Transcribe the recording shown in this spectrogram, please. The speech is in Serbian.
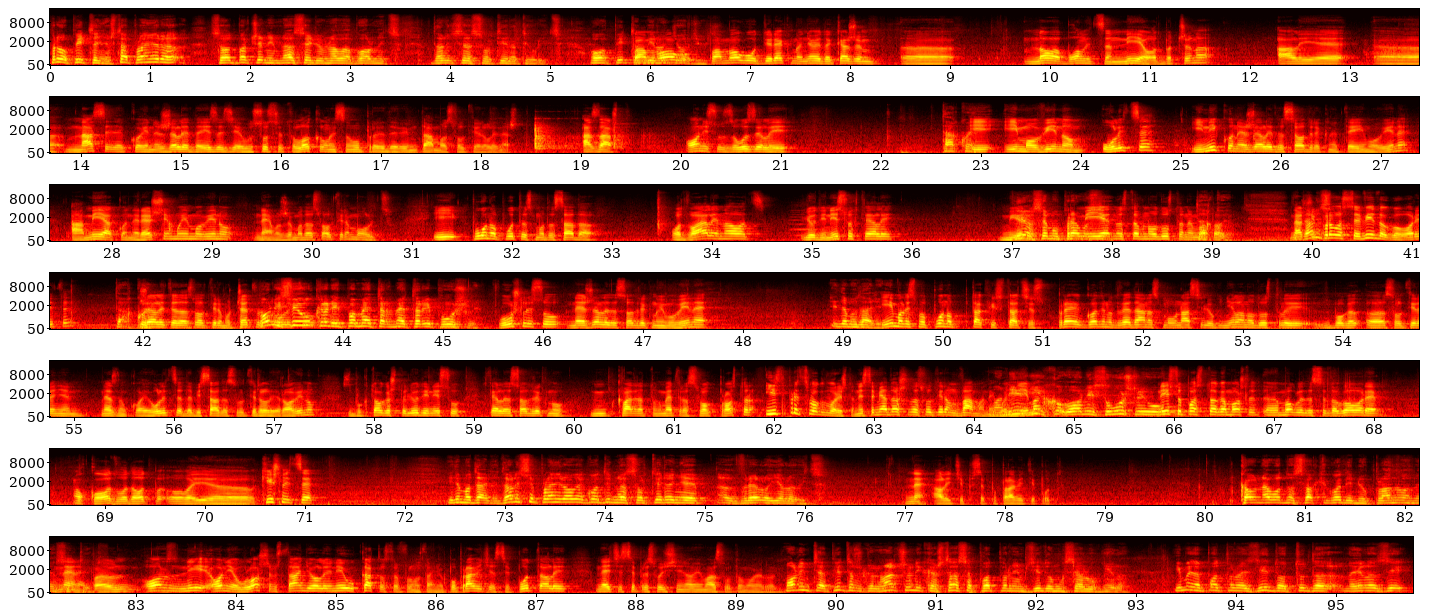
Prvo pitanje, šta planira sa odbačenim naseljom Nova bolnica? Da li će se asfaltirati ulice? Ovo pita Pa Milan mogu, Đorđević. pa mogu direktno njoj da kažem, e, nova bolnica nije odbačena, ali je e, naselje koje ne žele da izađe u susretu lokalnoj samoupravi da bi im tamo asfaltirali nešto. A zašto? Oni su zauzeli Tako je. i imovinom ulice i niko ne želi da se odrekne te imovine, a mi ako ne rešimo imovinu, ne možemo da asfaltiramo ulicu. I puno puta smo do sada odvajali novac, ljudi nisu hteli, mi, Bio sam mi jednostavno odustanemo od toga. Znači, Da li prvo se vi dogovorite, Tako želite da asfaltiramo četvrtu Oni ulicu, svi ukrali po metar, metar i po ušli. ušli su, ne žele da se odreknu imovine, Idemo dalje. Imali smo puno takvih situacija. Pre godinu, dve dana smo u nasilju Gnjilano odustali zbog asfaltiranja ne znam koje ulice, da bi sada asfaltirali rovinu, zbog toga što ljudi nisu hteli da se odreknu kvadratnog metra svog prostora ispred svog dvorišta. Nisam ja došao da asfaltiram vama, nego Ma nije njima. njihovo, oni su ušli u... Nisu posle toga mošli, e, mogli da se dogovore oko odvoda od ovaj, e, kišnice. Idemo dalje. Da li se planira ove godine asfaltiranje e, Vrelo-Jelovica? Ne, ali će se popraviti put. Kao navodno svake godine u planu, a ne Ne, pa on, nije, on je u lošem stanju, ali nije u katastrofalnom stanju. Popravit će se put, ali neće se presvući novim asfaltom ove godine. Molim te, pitaš gradonačelnika šta sa potpornim zidom u selu Gnjila. Ima jedan potporni zid, od tuda nailazi,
